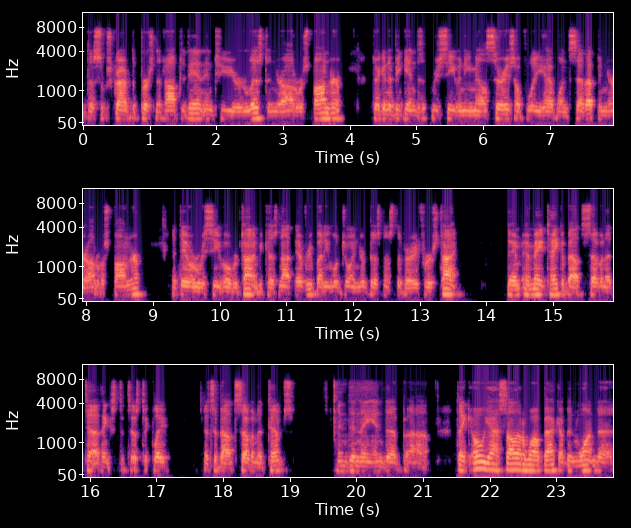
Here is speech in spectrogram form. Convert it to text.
the subscribe the person that opted in into your list and your autoresponder they're going to begin to receive an email series. Hopefully you have one set up in your autoresponder that they will receive over time because not everybody will join your business the very first time. It may take about seven attempts. I think statistically it's about seven attempts. And then they end up uh, think, oh yeah, I saw that a while back. I've been wanting to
